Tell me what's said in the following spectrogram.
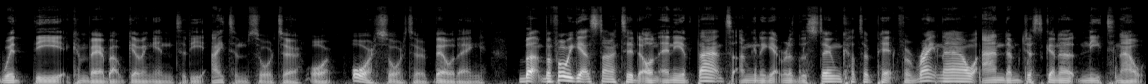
with the conveyor belt going into the item sorter or ore sorter building. But before we get started on any of that, I'm going to get rid of the stone cutter pit for right now, and I'm just going to neaten out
